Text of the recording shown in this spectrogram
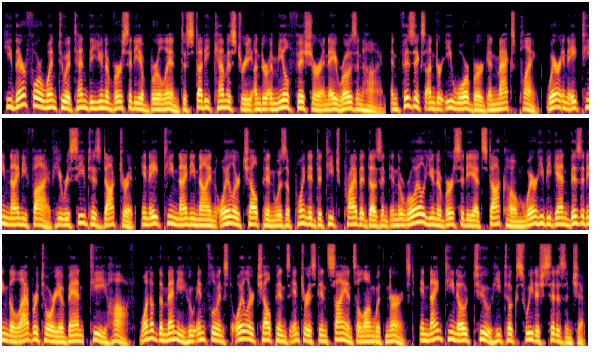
He therefore went to attend the University of Berlin to study chemistry under Emil Fischer and A. Rosenheim, and physics under E. Warburg and Max Planck, where in 1895 he received his doctorate. In 1899 Euler Chelpin was appointed to teach private privatdozent in the Royal University at Stockholm where he began visiting the laboratory of van 't Hoff, one of the many who influenced Euler Chelpin's interest in science along with Nernst. In 1902 he took Swedish citizenship.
